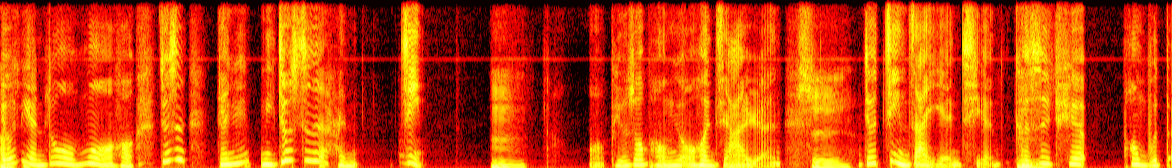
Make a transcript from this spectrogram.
有点落寞哈，就是感觉你就是很近，嗯，哦，比如说朋友或家人是就近在眼前，可是却碰不得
